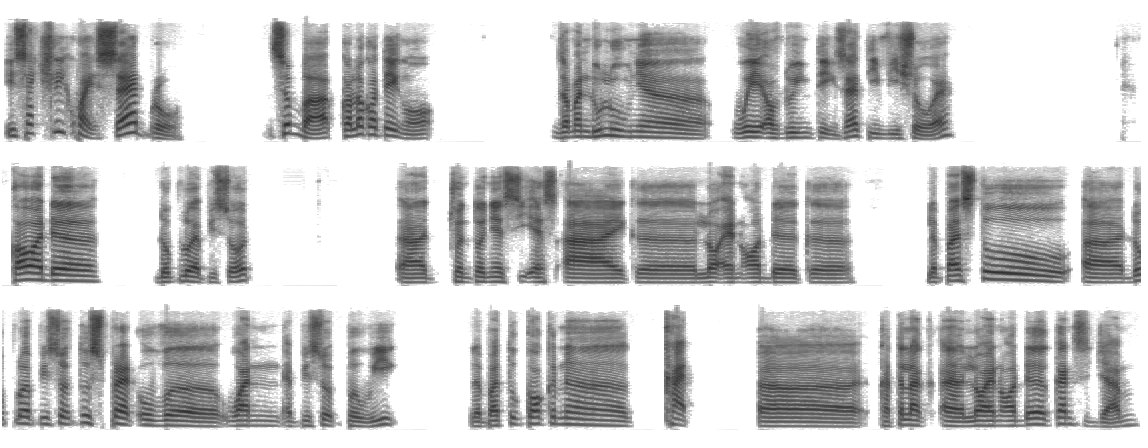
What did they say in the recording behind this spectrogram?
It's actually quite sad bro. Sebab kalau kau tengok zaman dulu punya way of doing things eh TV show eh kau ada 20 episod uh, contohnya CSI ke Law and Order ke Lepas tu uh, 20 episod tu spread over one episode per week. Lepas tu kau kena cut uh, katalah uh, law and order kan sejam.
